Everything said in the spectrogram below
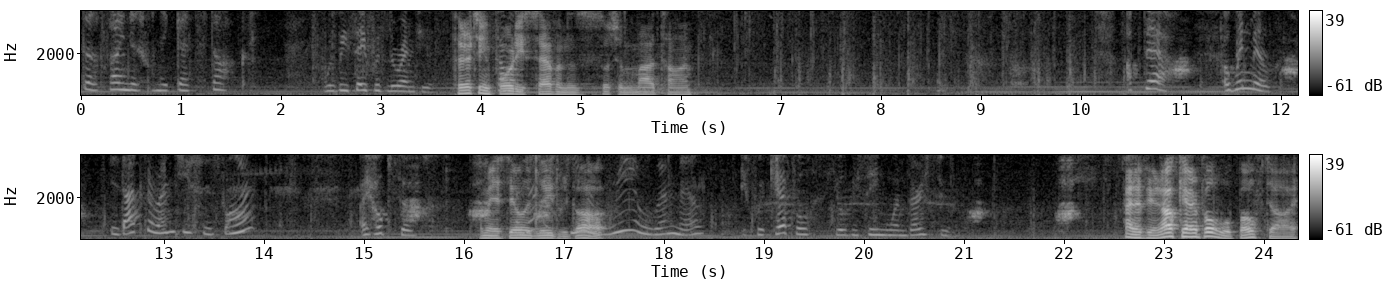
They'll find us when it gets dark. We'll be safe with Laurentius. 1347 is such a mad time. Up there! A windmill! Is that Laurentius's farm? I hope so. I mean, it's the only I've lead we seen got. A real windmill. If we're careful, you'll be seeing one very soon. And if you're not careful, we'll both die.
